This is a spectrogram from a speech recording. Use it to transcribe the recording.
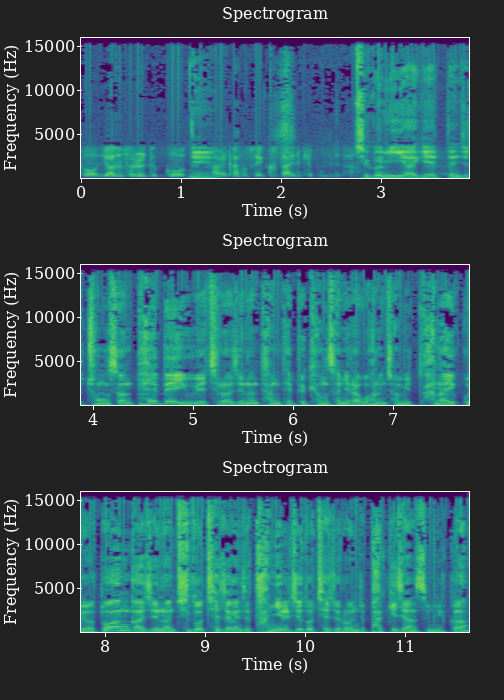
또 연설을 듣고 네. 투표할 가능성이 크다 이렇게 봅니다. 지금 이야기했던 이제 총선 패배 이후에 치러지는 당 대표 경선이라고 하는 점이 하나 있고요. 또 한 가지는 지도 체제가 이제 단일 지도 체제로 이제 바뀌지 않습니까?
